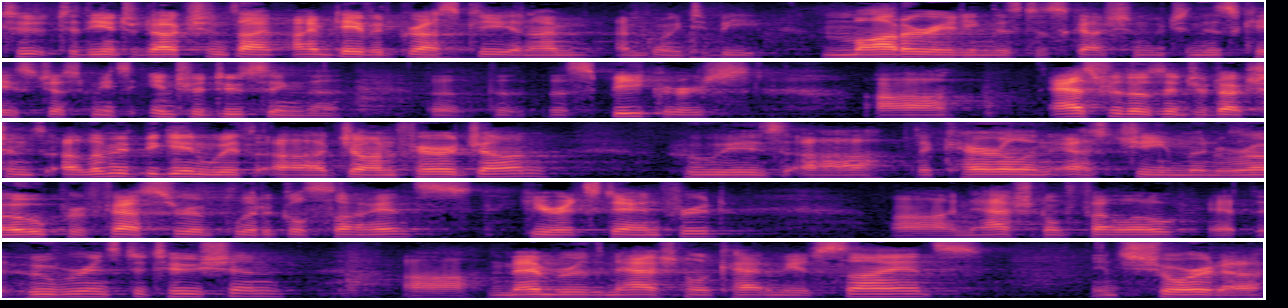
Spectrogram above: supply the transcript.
to, to the introductions. I'm, I'm, David Grusky, and I'm, I'm going to be moderating this discussion, which in this case just means introducing the, the, the, the speakers. Uh, as for those introductions, uh, let me begin with uh, John Ferejohn, who is uh, the Carolyn S.G. Munro Professor of Political Science here at Stanford, uh, National Fellow at the Hoover Institution, uh, member of the National Academy of Science. In short, a,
